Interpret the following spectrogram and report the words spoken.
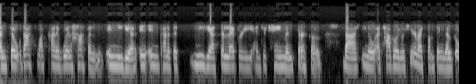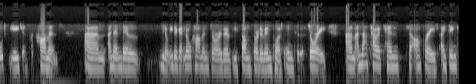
And so that's what kind of will happen in media, in, in kind of the media celebrity entertainment circles. That, you know, a tabloid will hear about something, they'll go to the agent for comment, um, and then they'll you know, either get no comment or there'll be some sort of input into the story. Um, and that's how it tends to operate. I think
